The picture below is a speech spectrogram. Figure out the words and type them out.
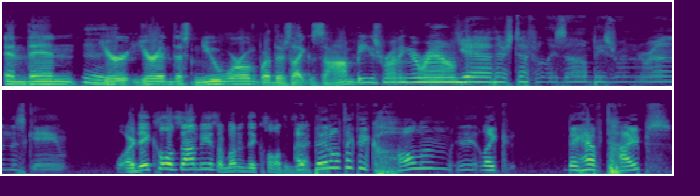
And then you're you're in this new world where there's like zombies running around. Yeah, there's definitely zombies running around in this game. Are they called zombies, or what are they called I, exactly? I don't think they call them like they have types.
